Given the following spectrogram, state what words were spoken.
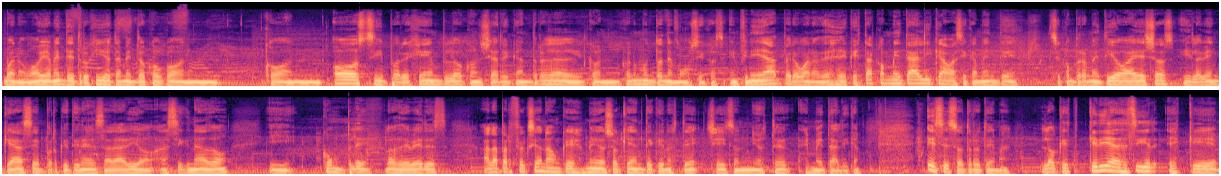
Bueno, obviamente Trujillo también tocó con, con Ozzy, por ejemplo, con Jerry Cantrell, con, un montón de músicos, infinidad, pero bueno, desde que está con Metallica básicamente se comprometió a ellos y lo bien que hace porque tiene el salario asignado y cumple los deberes a la perfección, aunque es medio choqueante que no esté Jason Newsted en Metallica. Ese es otro tema. Lo que quería decir es que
